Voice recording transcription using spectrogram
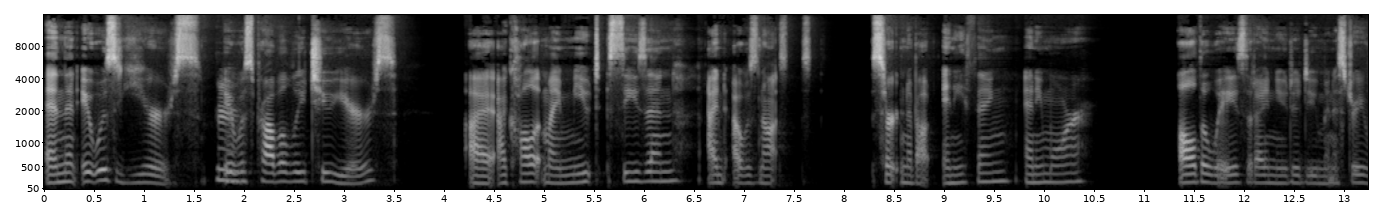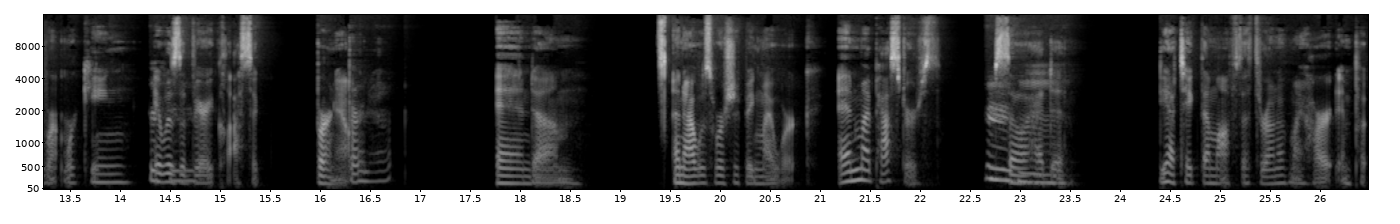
And then it was years. Mm. It hmm. was probably two years. I, I call it my mute season. I, I was not certain about anything anymore. All the ways that I knew to do ministry weren't working. Mm-hmm. It was a mm-hmm. very classic burnout. Burnout. And um and I was worshiping my work and my pastors. Mm-hmm. So I had to mm-hmm yeah, take them off the throne of my heart and put,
